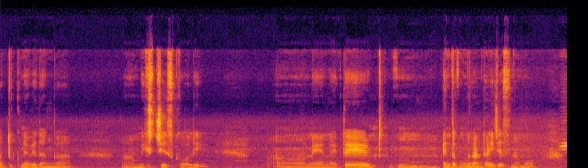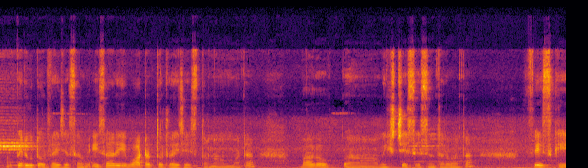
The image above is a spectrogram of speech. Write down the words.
అతుక్కునే విధంగా మిక్స్ చేసుకోవాలి. నేనైతే ఇంతకుముందుగా ట్రై చేసినాము. పెరుగుతో ట్రై చేసాము. ఈసారి వాటర్తో ట్రై చేస్తున్నాం అనమాట బాగా మిక్స్ చేసేసిన తర్వాత ఫేస్కి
